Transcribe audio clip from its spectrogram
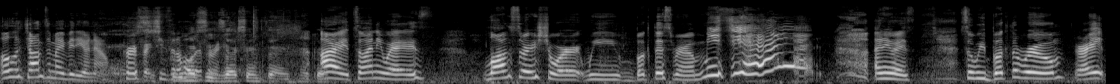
Oh, look, John's in my video now. Perfect. She's gonna hold it the for me. exact same thing. Okay. All right. So, anyways, long story short, we booked this room. Meaty head. Anyways, so we booked the room, right?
